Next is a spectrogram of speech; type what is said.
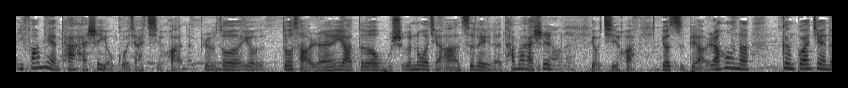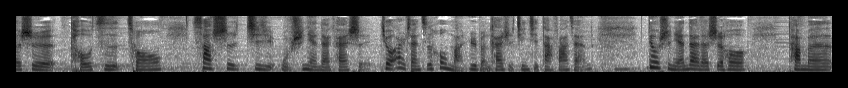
一方面，它还是有国家计划的，比如说有多少人要得五十个诺奖啊之类的，他们还是有计划、有指标。然后呢，更关键的是投资从。上世纪五十年代开始，就二战之后嘛，日本开始经济大发展了。六十年代的时候，他们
